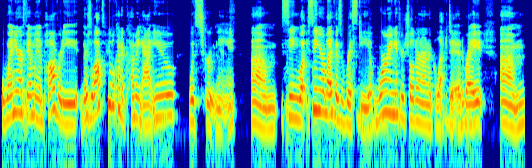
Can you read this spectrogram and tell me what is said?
when you're a family in poverty, there's lots of people kind of coming at you with scrutiny um seeing what seeing your life is risky mm-hmm. worrying if your children are neglected mm-hmm. right um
